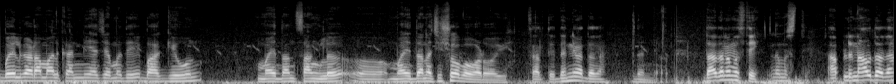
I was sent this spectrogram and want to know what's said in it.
बैलगाडा मालकांनी याच्यामध्ये भाग घेऊन मैदान चांगलं अ, मैदानाची शोभा वाढवावी. चालते धन्यवाद दादा. धन्यवाद. दादा नमस्ते. नमस्ते. आपलं नाव दादा?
